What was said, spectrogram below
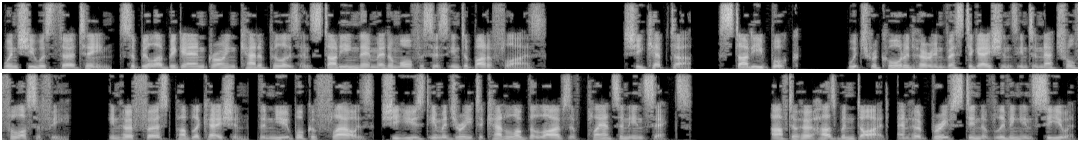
When she was 13, Sibylla began growing caterpillars and studying their metamorphosis into butterflies. She kept a study book, which recorded her investigations into natural philosophy. In her first publication, The New Book of Flowers, she used imagery to catalogue the lives of plants and insects. After her husband died, and her brief stint of living in Siuat,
